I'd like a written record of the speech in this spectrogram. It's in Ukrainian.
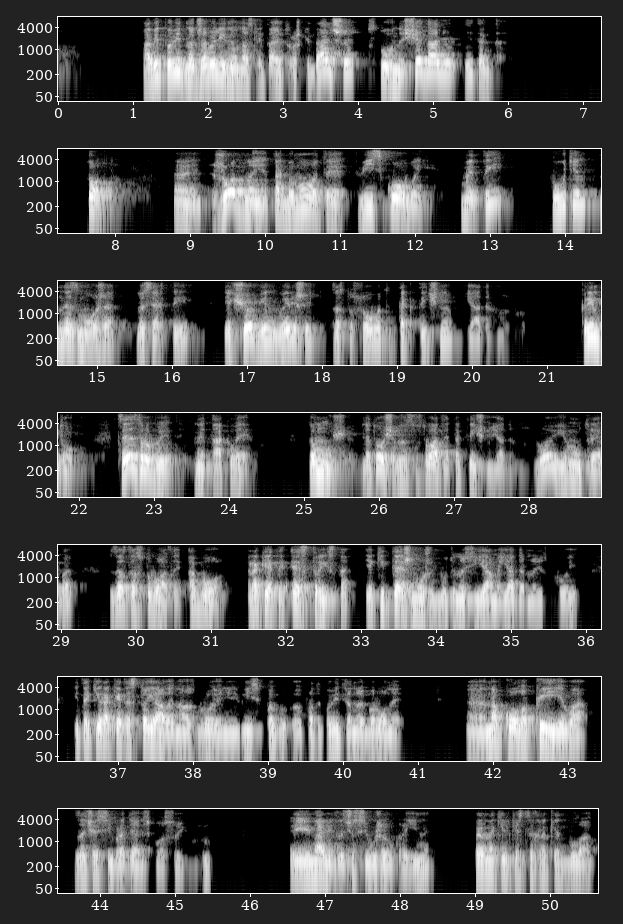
А відповідно, джавеліни у нас літають трошки далі, стугни ще далі і так далі. Тобто, е, жодної, так би мовити, військової мети Путін не зможе досягти, якщо він вирішить застосовувати тактичну ядерну зброю. Крім того, це зробити не так легко. Тому що для того, щоб застосувати тактичну ядерну зброю, йому треба застосувати або ракети С-300, які теж можуть бути носіями ядерної зброї, і такі ракети стояли на озброєнні військ протиповітряної оборони е, навколо Києва за часів Радянського Союзу, і навіть за часів уже України. Певна кількість цих ракет була.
